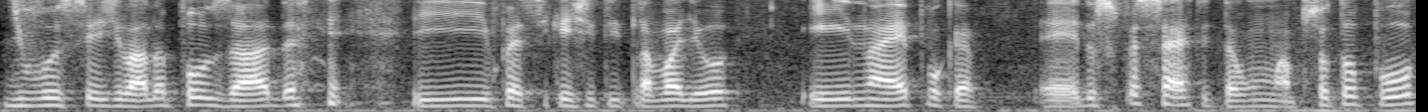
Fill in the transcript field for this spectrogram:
de vocês lá da pousada. e foi assim que a gente trabalhou. E na época é, deu super certo. Então a pessoa topou,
